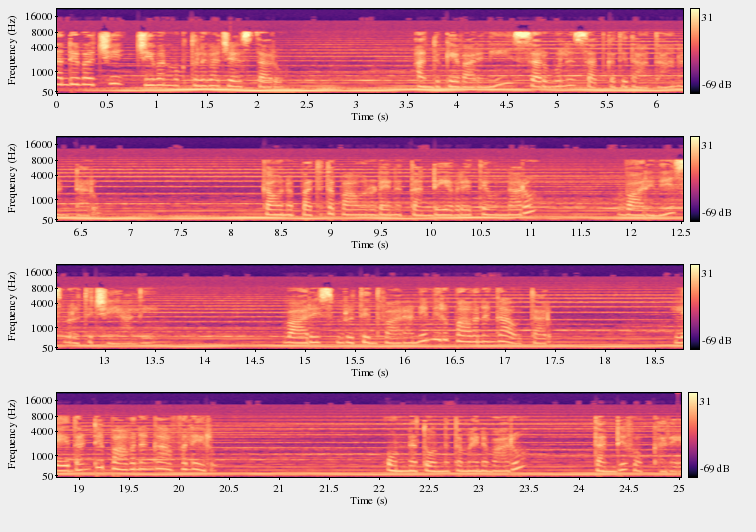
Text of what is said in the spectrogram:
తండ్రి వచ్చి జీవన్ముక్తులుగా చేస్తారు. అందుకే వారిని సర్వుల సద్గతిదాత అని అంటారు. కావున పతిత పావనుడైన తండ్రి ఎవరైతే ఉన్నారో వారినే స్మృతి చేయాలి. వారి స్మృతి ద్వారానే మీరు పావనంగా అవుతారు. లేదంటే పావనంగా అవ్వలేరు. ఉన్నతోన్నతమైన వారు తండ్రి ఒక్కరే.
